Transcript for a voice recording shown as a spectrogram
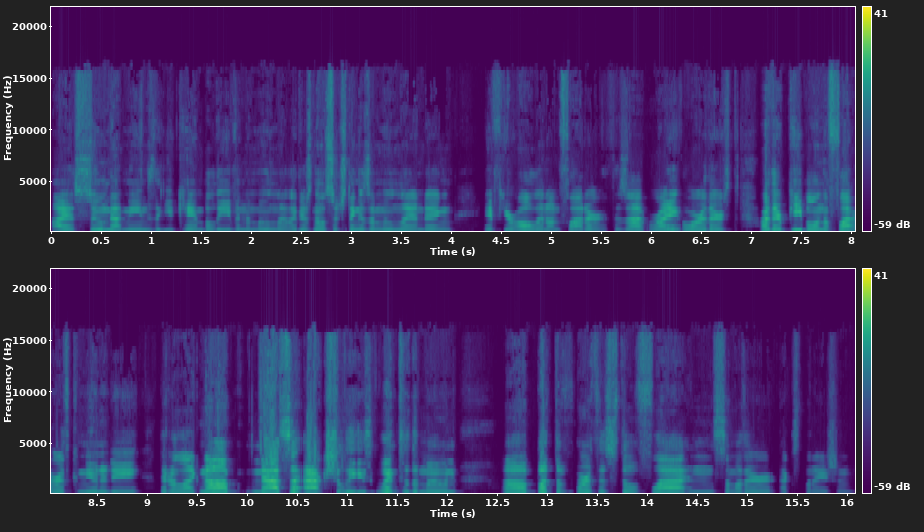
I assume that means that you can't believe in the moon landing. Like there's no such thing as a moon landing if you're all in on flat Earth. Is that right? Or there's are there people in the flat Earth community that are like, nah, NASA actually went to the moon, uh, but the Earth is still flat, and some other explanation?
